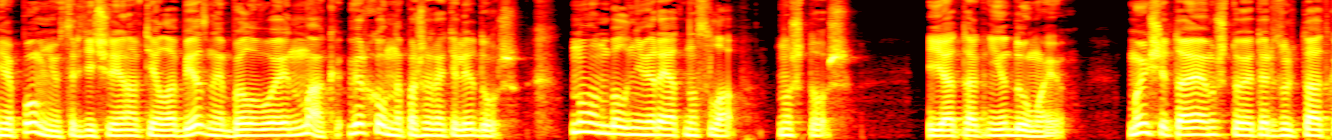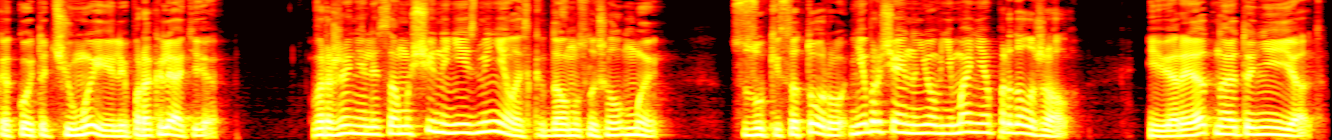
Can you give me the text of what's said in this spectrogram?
Я помню, среди членов тела бездны был воин-маг, верхом на пожирателе душ, но он был невероятно слаб. Ну что ж, я так не думаю. Мы считаем, что это результат какой-то чумы или проклятия. Выражение лица мужчины не изменилось, когда он услышал «мы». Сузуки Сатору, не обращая на него внимания, продолжал. «И вероятно, это не яд.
